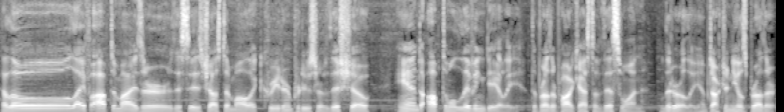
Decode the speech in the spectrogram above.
Hello, Life Optimizer. This is Justin Malik, creator and producer of this show and Optimal Living Daily, the brother podcast of this one. Literally, I'm Dr. Neal's brother.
